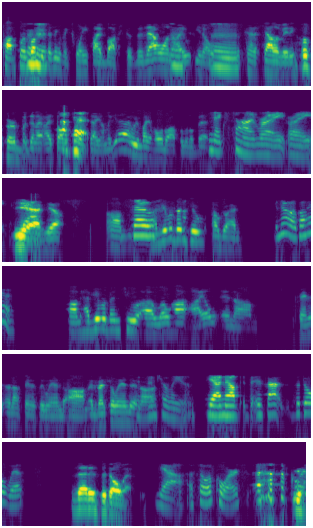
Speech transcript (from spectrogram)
popcorn Mhm. buckets. I think it's like twenty five bucks because that one I you know Mm. was kind of salivating over, but then I, I saw I the price bet. tag. I'm like, yeah, we might hold off a little bit. next time, right, right. Yeah, yeah. Um, So have you ever been to? Oh, go ahead. no, go ahead. Um, have you ever been to Aloha Isle in um, Fan- or not Fantasyland, um, Adventureland in uh, Adventureland. Yeah. Now, is that the Dole Whip? that is the Dole Whip. Yeah. So of course, of course.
